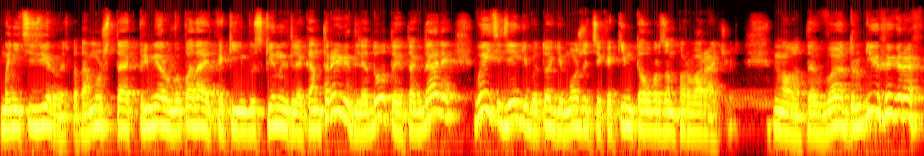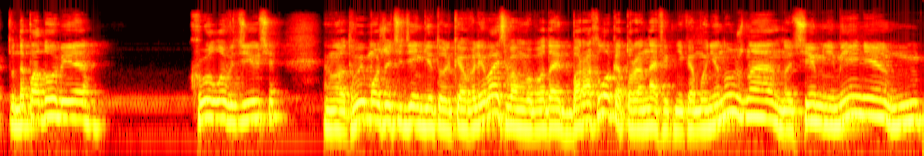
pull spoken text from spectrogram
монетизировать. Потому что, к примеру, выпадают какие-нибудь скины для контры, для доты и так далее. Вы эти деньги в итоге можете каким-то образом проворачивать. Вот. В других играх наподобие Call of Duty вот, вы можете деньги только вливать, вам выпадает барахло, которое нафиг никому не нужно, но тем не менее, ну,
